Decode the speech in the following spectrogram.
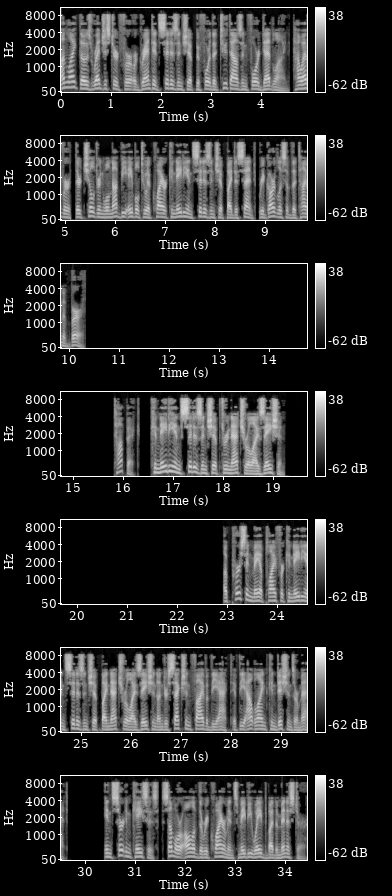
Unlike those registered for or granted citizenship before the 2004 deadline, however, their children will not be able to acquire Canadian citizenship by descent, regardless of the time of birth. Canadian citizenship through naturalization A person may apply for Canadian citizenship by naturalization under Section 5 of the Act if the outlined conditions are met. In certain cases, some or all of the requirements may be waived by the minister.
